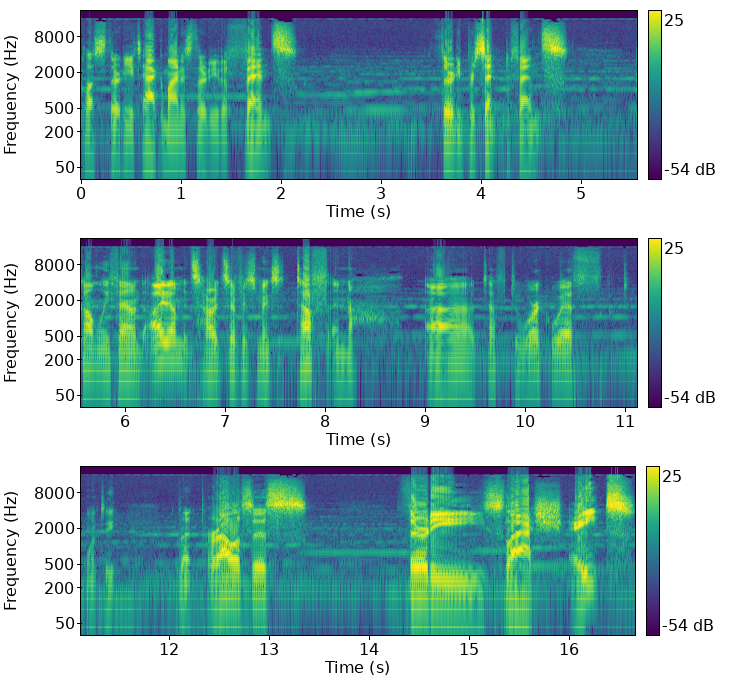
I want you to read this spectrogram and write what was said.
Plus 30 attack, minus 30 defense. 30% defense. Commonly found item. Its hard surface makes it tough and uh, tough to work with. 20. Prevent paralysis. 30 slash 8.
